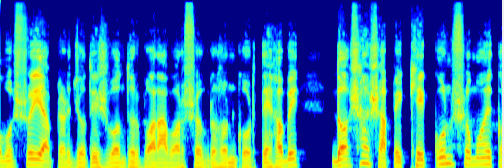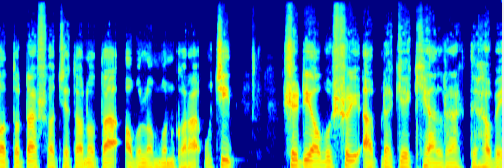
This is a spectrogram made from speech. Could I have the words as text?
অবশ্যই আপনার জ্যোতিষ বন্ধুর পরামর্শ গ্রহণ করতে হবে, দশা সাপেক্ষে কোন সময় কতটা সচেতনতা অবলম্বন করা উচিত, সেটি অবশ্যই আপনাকে খেয়াল রাখতে হবে।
